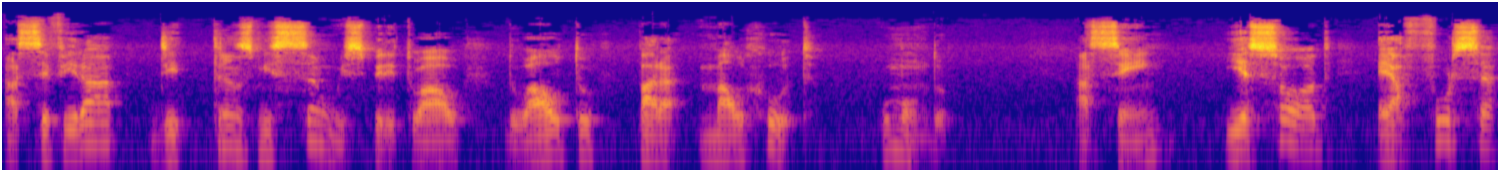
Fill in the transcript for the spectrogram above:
a sefirá de transmissão espiritual do alto para Malhut, o mundo. Assim, Yesod é a força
